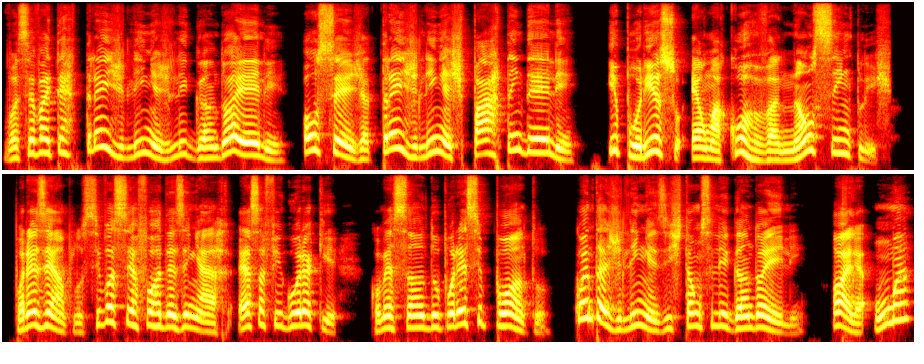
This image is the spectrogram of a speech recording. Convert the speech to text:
você vai ter três linhas ligando a ele, ou seja, três linhas partem dele, e, por isso, é uma curva não simples. Por exemplo, se você for desenhar essa figura aqui, começando por esse ponto, quantas linhas estão se ligando a ele? Olha, uma,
